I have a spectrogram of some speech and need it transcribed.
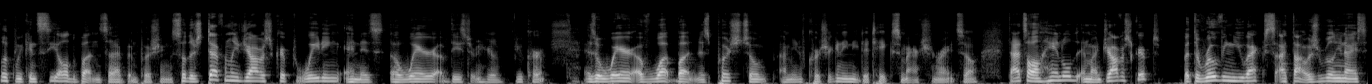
look, we can see all the buttons that I've been pushing. So there's definitely JavaScript waiting and is aware of these different here, view cart, is aware of what button is pushed. So, I mean, of course, you're going to need to take some action, right? So that's all handled in my JavaScript. But the roving UX I thought was really nice.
